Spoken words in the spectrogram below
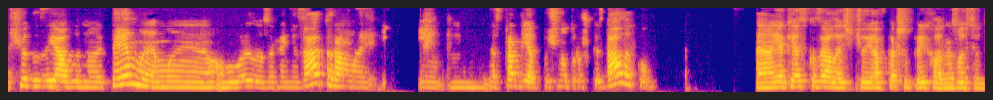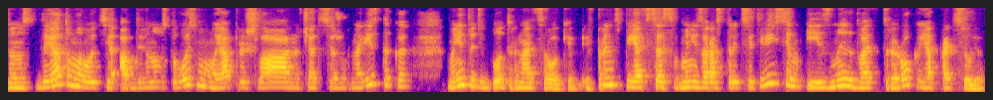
Щодо заявленої теми, ми говорили з організаторами, і, насправді я почну трошки здалеку. Е, Як я сказала, що я вперше приїхала на ЗОСі в 99-му році, а в 98-му я прийшла навчатися журналістики. Мені тоді було 13 років. І в принципі, я все мені зараз 38, і з них 23 роки я працюю.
